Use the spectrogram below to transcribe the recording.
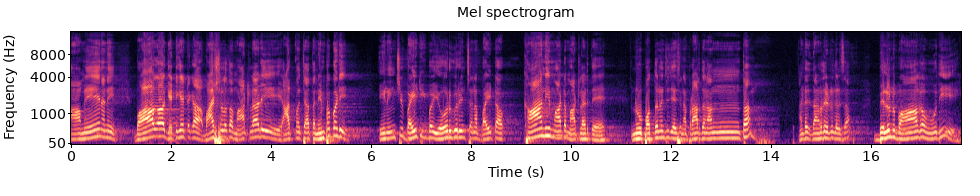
ఆమెనని బాగా గట్టి గట్టిగా భాషలతో మాట్లాడి ఆత్మచేత నింపబడి ఈ నుంచి బయటికి పోయి ఎవరి గురించిన బయట కాని మాట మాట్లాడితే నువ్వు పొద్దు నుంచి చేసిన ప్రార్థన అంతా అంటే దాని అర్థం ఏంటో తెలుసా? బెలూన్ బాగా ఊది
